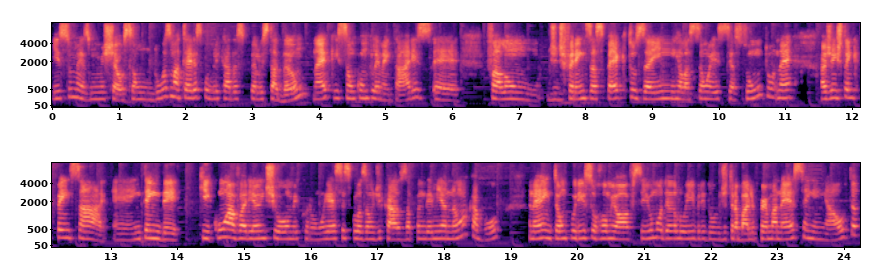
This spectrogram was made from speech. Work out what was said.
Isso mesmo, Michel. São duas matérias publicadas pelo Estadão, né, que são complementares, é, falam de diferentes aspectos aí em relação a esse assunto, né? A gente tem que pensar, é, entender que com a variante Ômicron e essa explosão de casos, a pandemia não acabou, né? Então, por isso, o home office e o modelo híbrido de trabalho permanecem em alta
